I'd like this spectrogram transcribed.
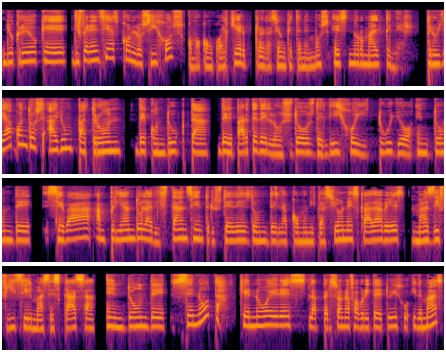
Yo creo que diferencias con los hijos, como con cualquier relación que tenemos, es normal tener. Pero ya cuando hay un patrón de conducta de parte de los dos, del hijo y tuyo, en donde se va ampliando la distancia entre ustedes, donde la comunicación es cada vez más difícil, más escasa, en donde se nota que no eres la persona favorita de tu hijo y demás,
